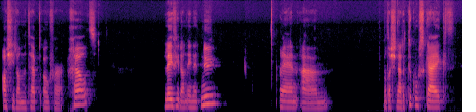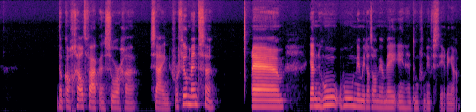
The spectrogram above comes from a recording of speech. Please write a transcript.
als je dan het hebt over geld, leef je dan in het nu? En, ehm, want als je naar de toekomst kijkt, dan kan geld vaak een zorgen zijn voor veel mensen. Um, ja, en hoe, hoe neem je dat dan weer mee in het doen van investeringen?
